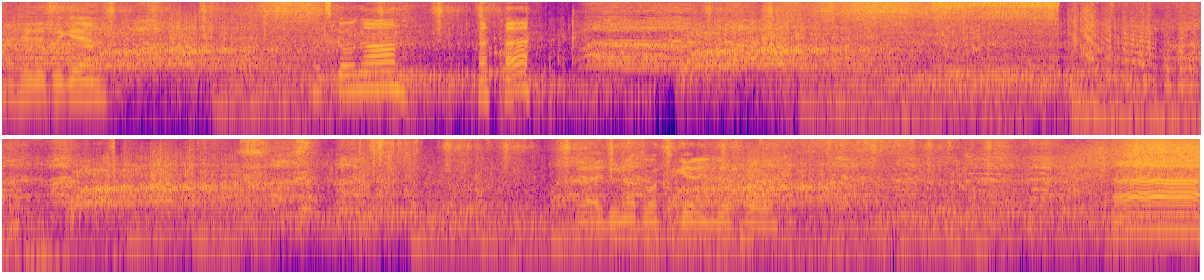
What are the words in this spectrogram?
I hit it again. What's going on? I do not want to get in that hole. Ah!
